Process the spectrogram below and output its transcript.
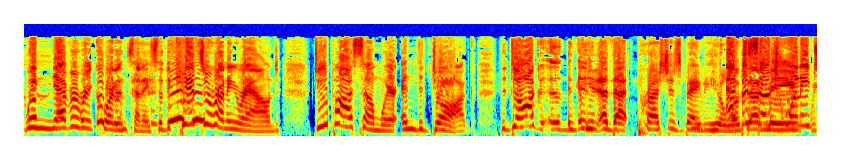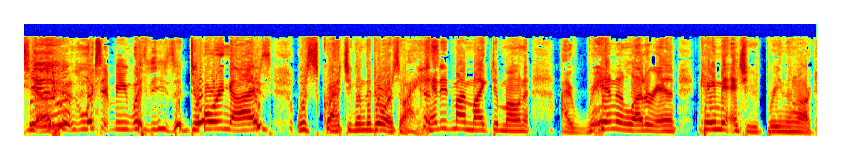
We never record on Sunday. So the kids are running around, do pause somewhere, and the dog, the dog, uh, you know, that precious baby who looks at me, 22. yeah, who looks at me with these adoring eyes, was scratching on the door. So I handed my mic to Mona. I ran and let her in, came in, and she was breathing hard.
